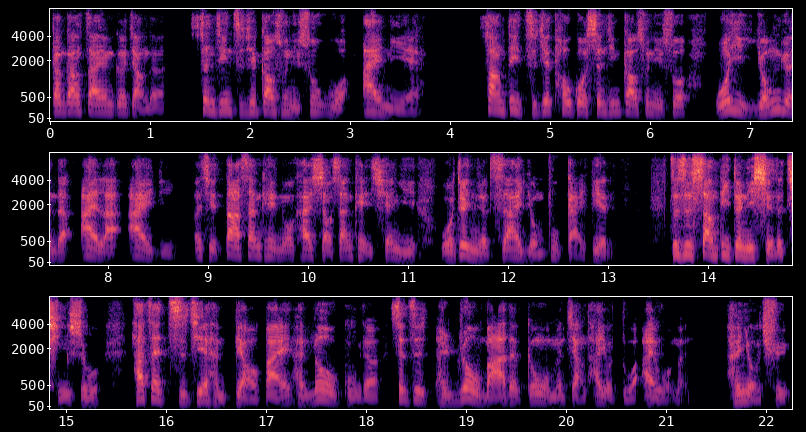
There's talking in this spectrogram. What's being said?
刚刚在恩哥讲的，圣经直接告诉你说：“我爱你。”耶。上帝直接透过圣经告诉你说：“我以永远的爱来爱你，而且大山可以挪开，小山可以迁移，我对你的慈爱永不改变。”这是上帝对你写的情书，他在直接很表白、很露骨的，甚至很肉麻的跟我们讲他有多爱我们。很有趣，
